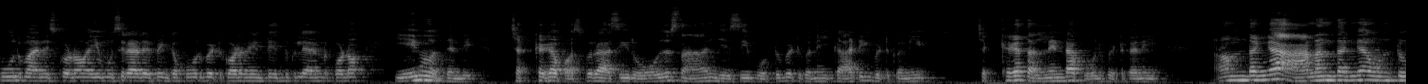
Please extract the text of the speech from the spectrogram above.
పూలు మానేసుకోవడం అవి ముసిరాడేపు ఇంకా పూలు పెట్టుకోవడం ఏంటి ఎందుకు లేనుకోవడం ఏమీ వద్దండి. చక్కగా పసుపు రాసి రోజు స్నానం చేసి బొట్టు పెట్టుకొని కాటికి పెట్టుకొని చక్కగా తలనిండా పూలు పెట్టుకొని అందంగా ఆనందంగా ఉంటూ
